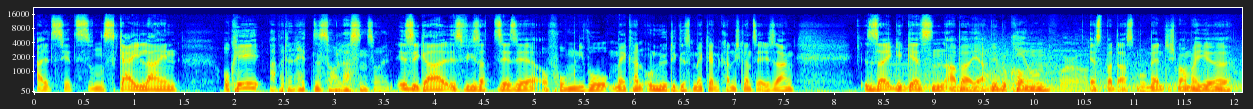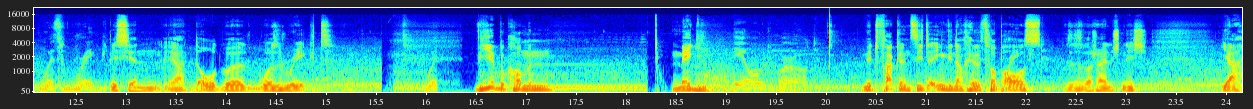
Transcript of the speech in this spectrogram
als jetzt so eine Skyline okay, aber dann hätten sie es auch lassen sollen. Ist egal, ist wie gesagt sehr, sehr auf hohem Niveau. Meckern, unnötiges Meckern, kann ich ganz ehrlich sagen. Sei gegessen, aber ja, wir bekommen erstmal das. Moment, ich mach mal hier ein bisschen, ja, The Old World was rigged. Wir bekommen Maggie. Mit Fackeln. Sieht er irgendwie nach Hilltop aus? Ist es wahrscheinlich nicht. Ja,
